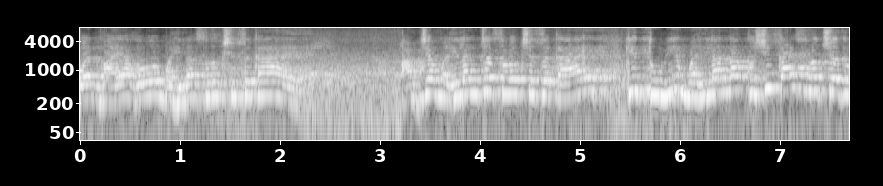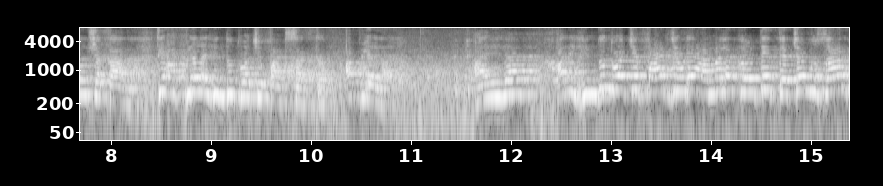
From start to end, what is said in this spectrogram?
पण माया हो महिला सुरक्षेचं काय? आमच्या महिलांच्या सुरक्षेचं काय? की तुम्ही महिलांना कशी काय सुरक्षा देऊ शकाल? ते आपल्याला हिंदुत्वाचे पाठ सांगतात. आपल्याला. आईला अरे हिंदुत्वाचे पाठ जेव्हा आम्हाला कळते त्याच्यानुसार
